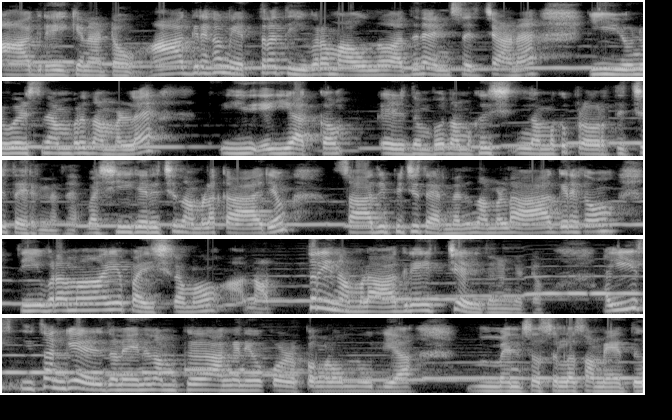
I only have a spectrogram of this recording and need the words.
ആഗ്രഹിക്കണം കേട്ടോ. ആഗ്രഹം എത്ര തീവ്രമാവുന്നു അതിനനുസരിച്ചാണ് ഈ യൂണിവേഴ്സ് നമ്പർ നമ്മളെ ഈ ഈ അക്കം എഴുതുമ്പോൾ നമുക്ക് നമുക്ക് പ്രവർത്തിച്ച് തരുന്നത്. വശീകരിച്ച് നമ്മളെ കാര്യം സാധിപ്പിച്ച് തരുന്നത്. നമ്മളുടെ ആഗ്രഹവും തീവ്രമായ പരിശ്രമവും അത്രയും നമ്മൾ ആഗ്രഹിച്ച് എഴുതണം കേട്ടോ. ഈ ഈ സംഖ്യ എഴുതണേന് നമുക്ക് അങ്ങനെ കുഴപ്പങ്ങളൊന്നുമില്ല. മെൻസസ് ഉള്ള സമയത്ത്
